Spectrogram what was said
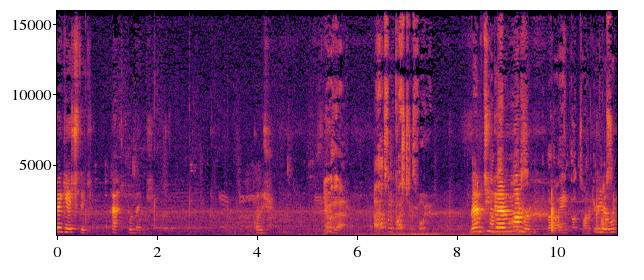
Ve geçtik. Heh buradaymış. Konuş. You there. I have some questions for you. Benim için görevim var mı? But I ain't got time to Ne diyor gossip. bu?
